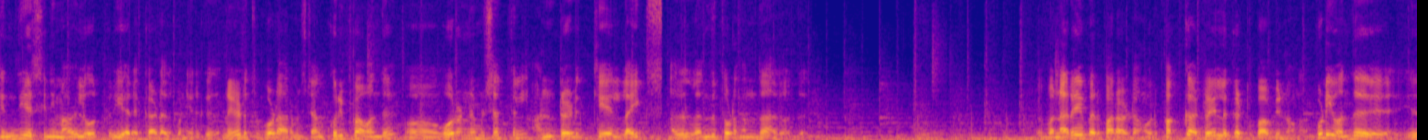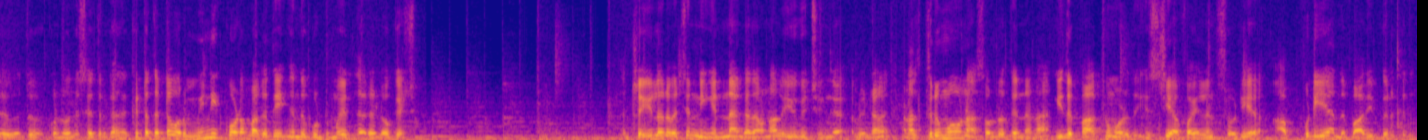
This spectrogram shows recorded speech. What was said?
இந்திய சினிமாவில் ஒரு பெரிய ரெக்கார்டு அது பண்ணியிருக்கு. எடுத்து போட ஆரம்பிச்சிட்டாங்க குறிப்பாக வந்து ஒரு நிமிஷத்தில் ஹண்ட்ரட் கே லைக்ஸ் அதுலேருந்து தொடங்கினது தான் அது வந்து. இப்போ நிறைய பேர் பாராட்டுவாங்க. ஒரு பக்கா ட்ரெயிலில் கட்டுப்பா அப்படின்வாங்க இப்படி வந்து இது வந்து கொண்டு வந்து சேர்த்துருக்காங்க. கிட்டத்தட்ட ஒரு மினி கோடம்பாக்கத்தையும் இங்கேருந்து கூட்டு போயிருந்தாரு லோகேஷ். ட்ரெய்லரை வச்சு நீங்கள் என்ன கதை வேணாலும் யூகிச்சுங்க அப்படின்றாங்க. ஆனால் திரும்பவும் நான் சொல்கிறது என்னென்னா இதை பார்க்கும்பொழுது ஹிஸ்ட்ரி ஆஃப் வைலன்ஸோடைய அப்படியே அந்த பாதிப்பு இருக்குது.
